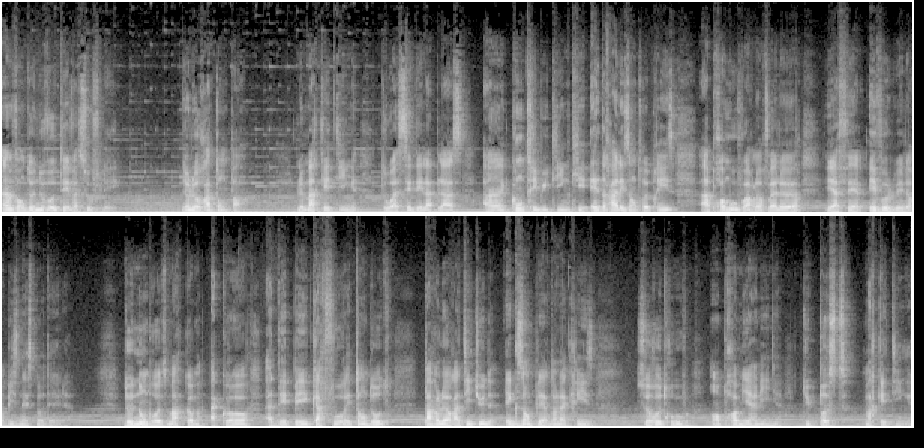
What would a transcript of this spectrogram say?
Un vent de nouveautés va souffler. Ne le ratons pas. Le marketing doit céder la place à un contributing qui aidera les entreprises à promouvoir leurs valeurs et à faire évoluer leur business model. De nombreuses marques comme Accor, ADP, Carrefour et tant d'autres, par leur attitude exemplaire dans la crise, se retrouvent en première ligne du post-marketing.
